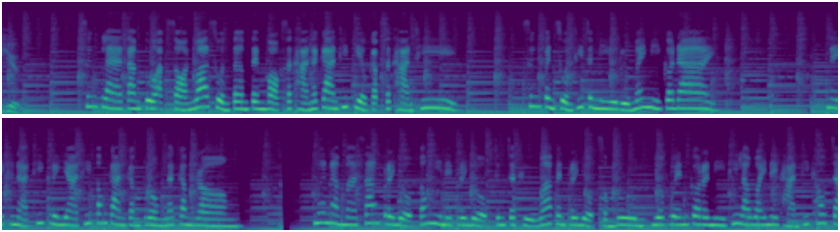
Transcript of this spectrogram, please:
lieu, ซึ่งแปลตามตัวอักษรว่าส่วนเติมเต็มบอกสถานการณ์ที่เกี่ยวกับสถานที่ ซึ่งเป็นส่วนที่จะมีหรือไม่มีก็ได้ ในขณะที่กริยาที่ต้องการกำตรงและกำรอง เมื่อนำมาสร้างประโยคต้องมีในประโยคจึงจะถือว่าเป็นประโยคสมบูรณ์ ยกเว้นกรณีที่ละไว้ในฐานที่เข้าใจ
